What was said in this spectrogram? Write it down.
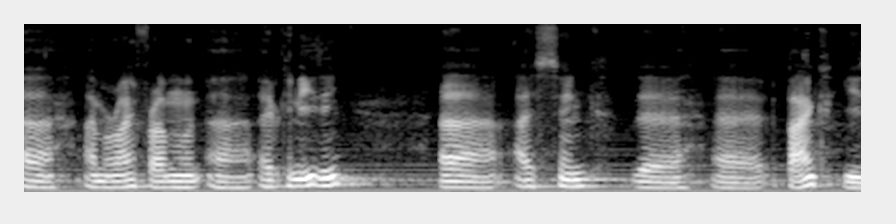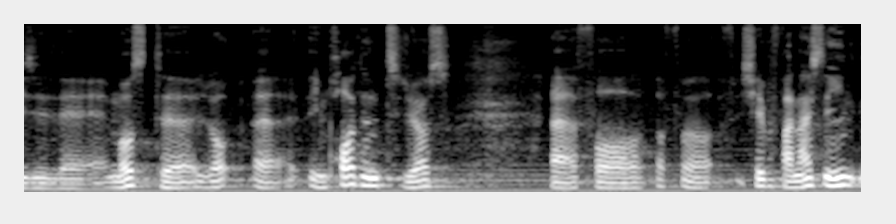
uh, I'm Ryan from uh, AVIC Leasing. Uh, I think the uh, bank is the most uh, uh, important resource for, for ship financing.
